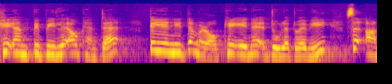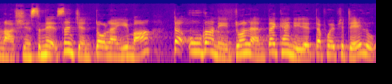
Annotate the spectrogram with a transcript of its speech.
KNPP လက်အောက်ခံတပ်ကရင်နီတပ်မတော် KA နဲ့အတူလက်တွဲပြီးစစ်အာဏာရှင်စနစ်ဆန့်ကျင်တော်လှန်ရေးမှာ တပ်ဦးကနေတွန်းလှန်တိုက်ခိုက်နေတဲ့တပ်ဖွဲ့ဖြစ်တယ်လို့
